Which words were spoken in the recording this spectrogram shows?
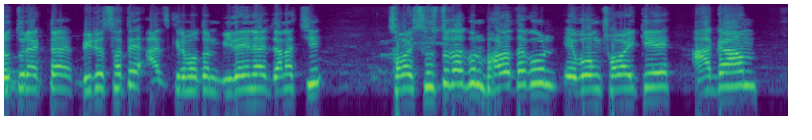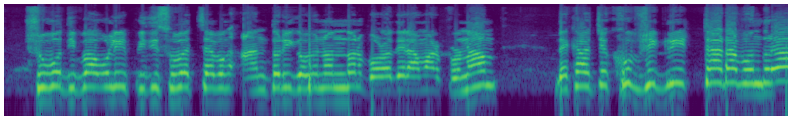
নতুন একটা ভিডিওর সাথে। আজকের মতন বিদায় না জানাচ্ছি। সবাই সুস্থ থাকুন, ভালো থাকুন এবং সবাইকে আগাম শুভ দীপাবলির প্রীতি, শুভেচ্ছা এবং আন্তরিক অভিনন্দন। বড়দের আমার প্রণাম। দেখা হচ্ছে খুব শীঘ্রই। টাটা বন্ধুরা।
